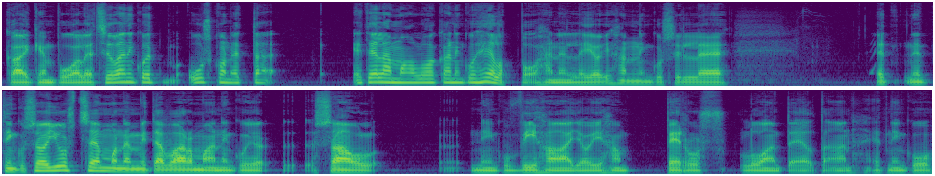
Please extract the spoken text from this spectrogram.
kaiken puolin. Sillä niin kuin, että uskon, että, että elämä on ollut aika niin kuin helppoa hänelle jo ihan niin kuin silleen, että, että niin kuin se on just semmoinen, mitä varmaan niin kuin Saul niin kuin vihaa jo ihan perusluonteeltaan. Että niin kuin,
